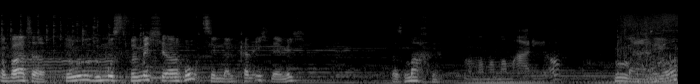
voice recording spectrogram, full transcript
Und warte, du, du musst für mich äh, hochziehen, dann kann ich nämlich das machen. Mario. Mario.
